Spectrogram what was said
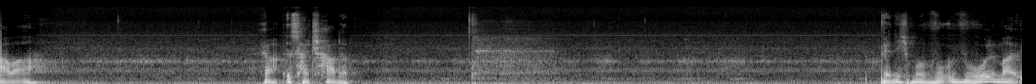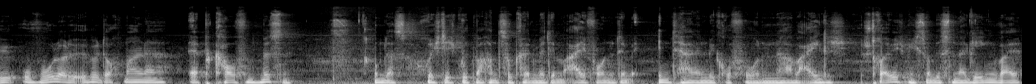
Aber ja, ist halt schade. Wenn ich wohl mal wohl oder übel doch mal eine App kaufen müssen das richtig gut machen zu können mit dem iPhone und dem internen Mikrofon. Aber eigentlich sträube ich mich so ein bisschen dagegen, weil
